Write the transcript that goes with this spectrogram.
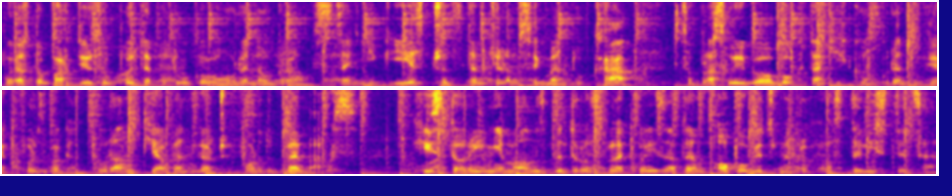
Pojazd oparty jest o płytę podłogową Renault Grand Scenic i jest przedstawicielem segmentu K, co plasuje go obok takich konkurentów jak Volkswagen Touran, Kia Venga czy Ford B-Max. Historii nie ma on zbyt rozwlekłej, zatem opowiedzmy trochę o stylistyce.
